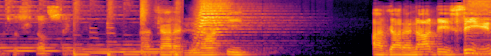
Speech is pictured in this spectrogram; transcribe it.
What's what stealth say? I've gotta not be. I've gotta not be seen.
